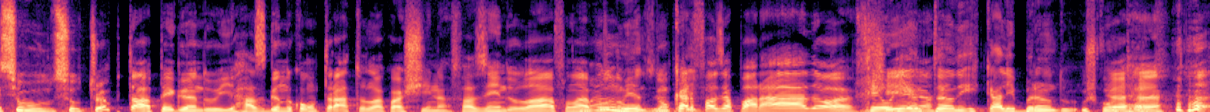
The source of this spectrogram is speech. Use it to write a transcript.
se o, se o Trump tá pegando e rasgando o contrato lá com a China, fazendo lá, falando, ah, Mais pô, ou não, menos, não né? quero Porque- fazer a parada, ó, chega. Reorientando e calibrando os contratos.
